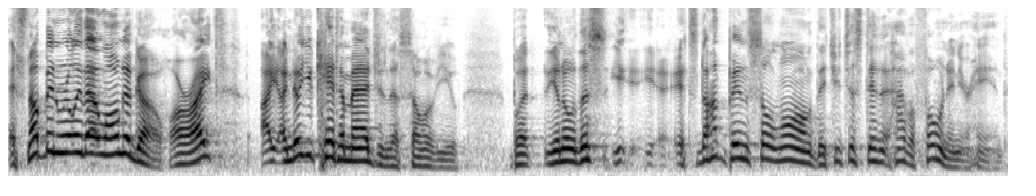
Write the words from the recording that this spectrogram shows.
It's not been really that long ago, all right? I, I know you can't imagine this, some of you. But you know, this it's not been so long that you just didn't have a phone in your hand.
